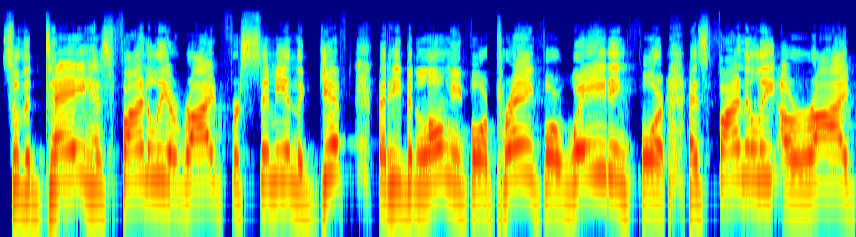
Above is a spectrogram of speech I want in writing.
So the day has finally arrived for Simeon. The gift that he'd been longing for, praying for, waiting for has finally arrived.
